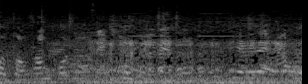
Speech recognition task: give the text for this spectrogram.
วจสองพันคนนะไม่ได้อัพเล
